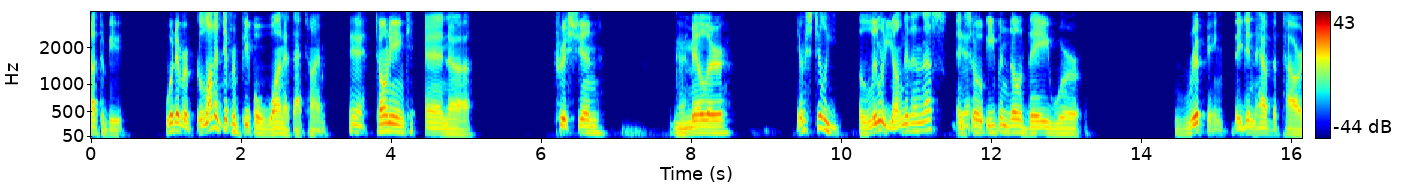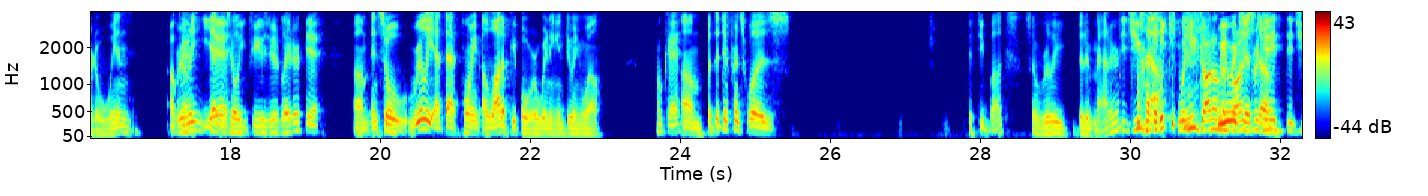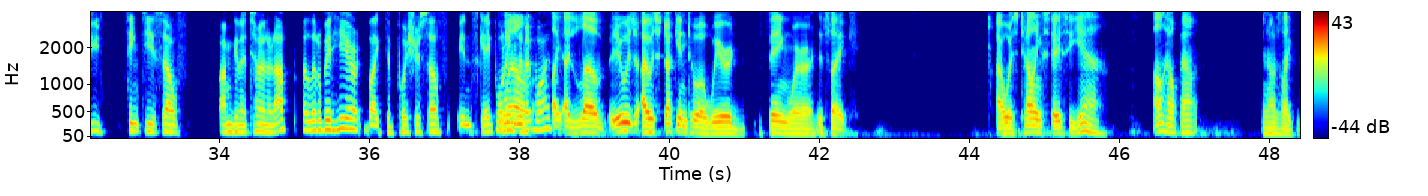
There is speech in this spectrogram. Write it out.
not to be, whatever, a lot of different people won at that time. Yeah. Tony and, and uh, Christian, Okay. Miller, they were still a little younger than us. And Yeah. so even though they were ripping, they didn't have the power to win Okay. really yet yeah. until a few years later. Yeah. Um, and so really at that point, a lot of people were winning and doing well. Okay. Um, but the difference was 50 bucks. So really, did it matter? Did you Like, when you got on we the bonus just, um, brigade? did you think to yourself, "I'm going to turn it up a little bit here, like to push yourself in skateboarding Well, limit wise"? I, I love it was I was stuck into a weird thing where it's like I was telling Stacy, yeah, I'll help out. And I was like,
